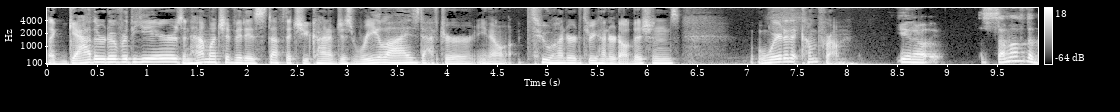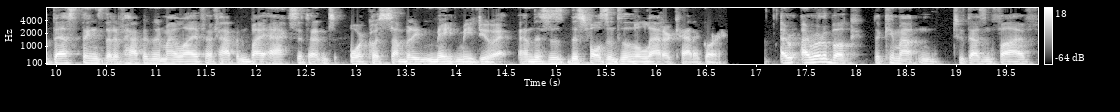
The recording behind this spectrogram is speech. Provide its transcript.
like gathered over the years and how much of it is stuff that you kind of just realized after you know 200 300 auditions where did it come from you know some of the best things that have happened in my life have happened by accident or because somebody made me do it and this is this falls into the latter category I, I, wrote a book that came out in 2005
